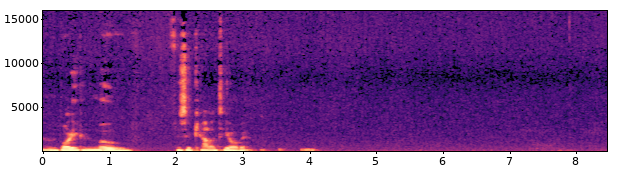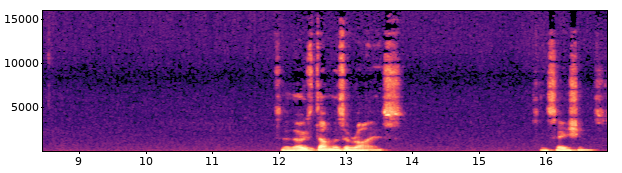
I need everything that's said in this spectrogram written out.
And the body can move, physicality of it. So those dhammas arise, sensations.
